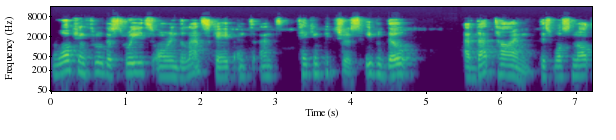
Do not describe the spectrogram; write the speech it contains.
walking through the streets or in the landscape and, and taking pictures, even though at that time, this was not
